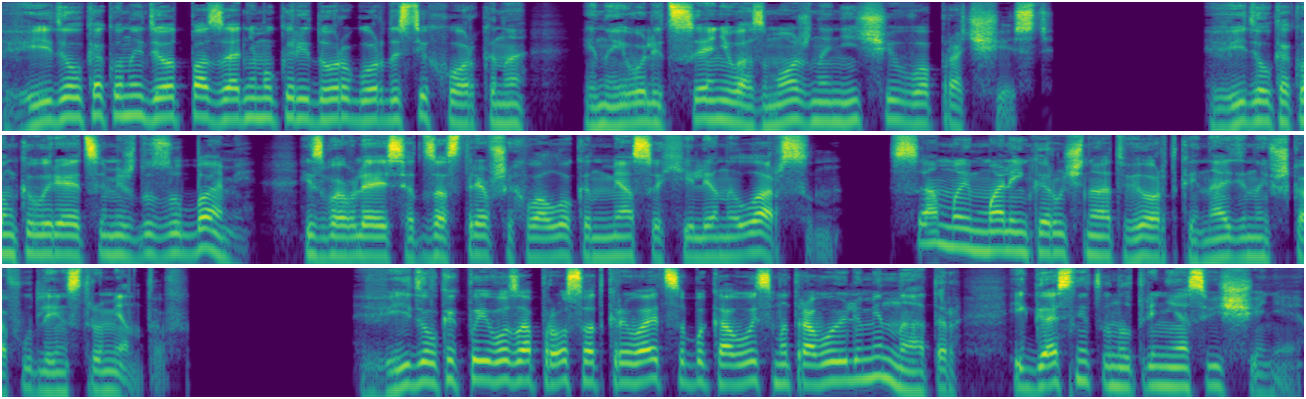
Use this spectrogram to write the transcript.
Видел, как он идет по заднему коридору гордости Хоркана, и на его лице невозможно ничего прочесть. Видел, как он ковыряется между зубами, избавляясь от застрявших волокон мяса Хелены Ларсон, самой маленькой ручной отверткой, найденной в шкафу для инструментов. Видел, как по его запросу открывается боковой смотровой иллюминатор и гаснет внутреннее освещение.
